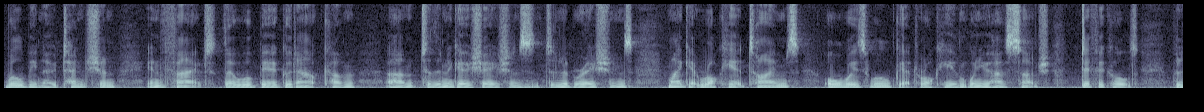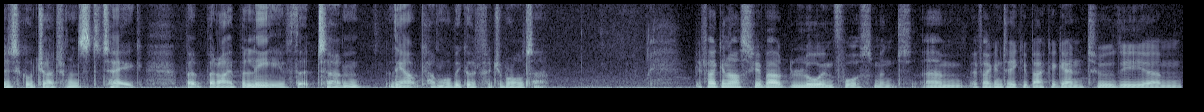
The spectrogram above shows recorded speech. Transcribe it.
will be no tension. In fact, there will be a good outcome um, to the negotiations and deliberations. Might get rocky at times, always will get rocky when you have such difficult political judgments to take. But, but I believe that um, the outcome will be good for Gibraltar. If I can ask you about law enforcement, um, if I can take you back again to the um,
